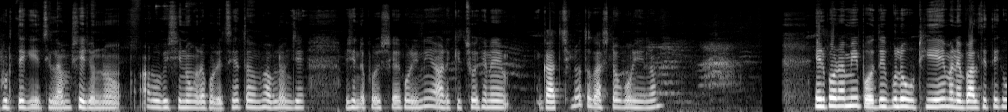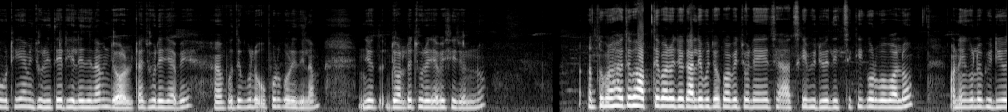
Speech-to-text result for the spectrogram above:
ঘুরতে গিয়েছিলাম সেই জন্য আরও বেশি নোংরা পড়েছে। তো ভাবলাম যে বেসিনটা পরিষ্কার করিনি, আর কিছু এখানে গাছ ছিল, তো গাছটাও করিয়ে নিলাম। এরপর আমি প্রদীপগুলো উঠিয়ে মানে বালতি থেকে উঠিয়ে আমি ঝুড়িতে ঢেলে দিলাম জলটা ঝরে যাবে। হ্যাঁ, প্রদীপগুলো উপর করে দিলাম যেহেতু জলটা ঝরে যাবে সেই জন্য তোমরা হয়তো ভাবতে পারো যে কালী পুজো কবে চলে গেছে আজকে ভিডিও দিচ্ছি কী করব বলো? অনেকগুলো ভিডিও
